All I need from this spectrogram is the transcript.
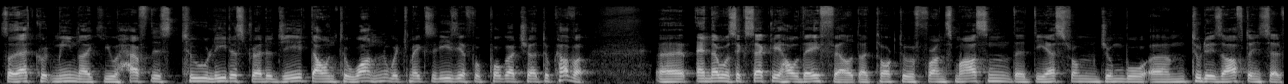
So that could mean like you have this two leader strategy down to one, which makes it easier for Pogacar to cover. Uh, and that was exactly how they felt. I talked to Frans Maassen, the DS from Jumbo, um, two days after. And he said,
